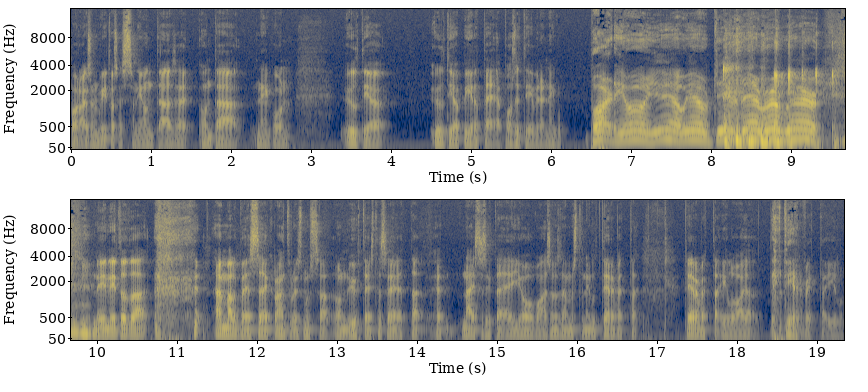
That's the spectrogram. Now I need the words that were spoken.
Horizon 5, niin on tämä, se, on tämä niin kuin yltiö, yltiöpiirteä ja positiivinen niin kuin, party on, yeah, we are there, there, there, there. niin, niin tota, MLBC ja Gran Turismossa on yhteistä se, että, että näissä sitä ei ole, vaan se on semmoista niin kuin tervettä, tervettä iloa ja tervettä iloa.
